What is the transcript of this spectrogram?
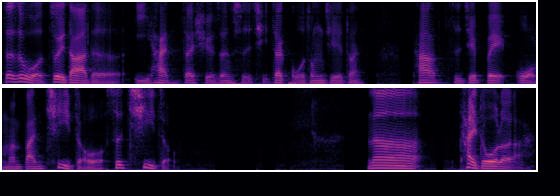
这是我最大的遗憾，在学生时期，在国中阶段，他直接被我们班气走，是气走。那太多了啦，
